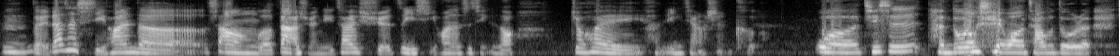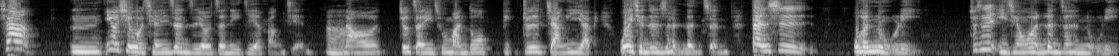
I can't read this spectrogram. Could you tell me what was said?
嗯对，但是喜欢的上了大学，你在学自己喜欢的事情的时候，就会很印象深刻。我其实很多东西也忘得差不多了，像嗯，因为其实我前一阵子有整理自己的房间，嗯，然后就整理出蛮多笔，就是讲义啊。我以前真的是很认真，但是我很努力，就是以前我很认真很努力，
